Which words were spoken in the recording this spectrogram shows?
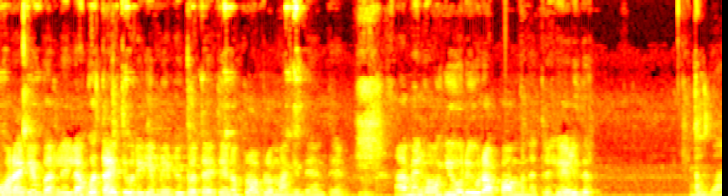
ಹೊರಗೆ ಬರಲಿಲ್ಲ. ಗೊತ್ತಾಯ್ತು ಇವರಿಗೆ ಮೇ ಬಿ ಗೊತ್ತಾಯ್ತು ಏನೋ ಪ್ರಾಬ್ಲಮ್ ಆಗಿದೆ ಅಂತ ಹೇಳಿ. ಆಮೇಲೆ ಹೋಗಿ ಇವ್ರು ಇವ್ರ ಅಪ್ಪ ಅಮ್ಮನ ಹತ್ರ ಹೇಳಿದರು. ಅಲ್ವಾ.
